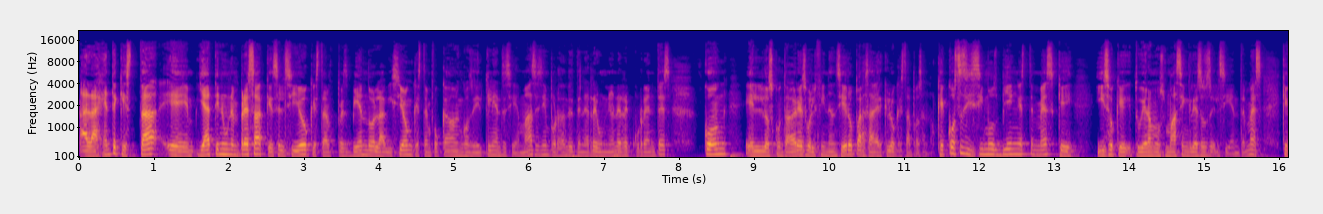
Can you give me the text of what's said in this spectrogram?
a la gente que está, eh, ya tiene una empresa, que es el CEO, que está pues viendo la visión, que está enfocado en conseguir clientes y demás, es importante tener reuniones recurrentes con los contadores o el financiero para saber qué es lo que está pasando. ¿Qué cosas hicimos bien este mes que hizo que tuviéramos más ingresos el siguiente mes? ¿Qué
